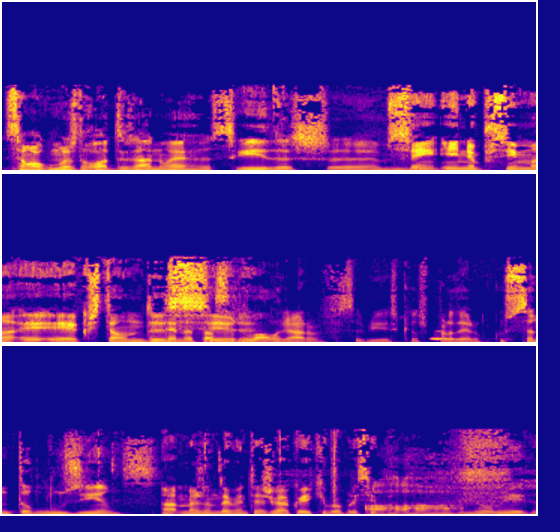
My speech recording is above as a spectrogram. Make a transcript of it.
são algumas derrotas já, não é? Seguidas. Um, Sim, e ainda por cima é, é a questão de até na taça ser... do Algarve, sabias que eles perderam com o Santa Luziense? Ah, mas não devem ter jogado com a equipa principal. Ah, meu amigo.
